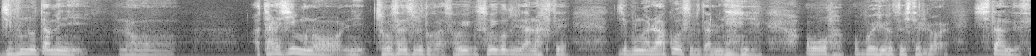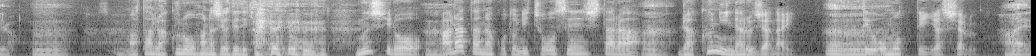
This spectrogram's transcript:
自分のために、あの、新しいものに挑戦するとか、そういう、そういうことじゃなくて、自分が楽をするために お覚えようとしてる、したんですよ。うん。また楽のお話が出てきたんですけど、むしろ新たなことに挑戦したら楽になるじゃないうんって思っていらっしゃる。はい。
